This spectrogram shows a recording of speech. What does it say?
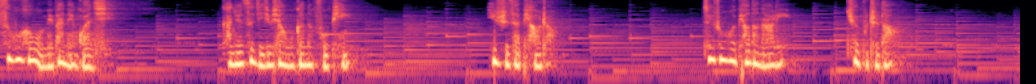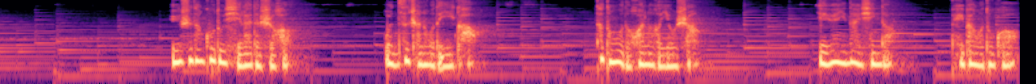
似乎和我没半点关系。感觉自己就像无根的浮萍，一直在飘着，最终会飘到哪里，却不知道。于是，当孤独袭来的时候，文字成了我的依靠。它懂我的欢乐和忧伤，也愿意耐心的陪伴我度过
